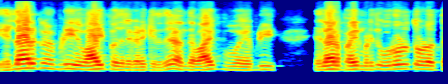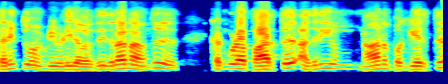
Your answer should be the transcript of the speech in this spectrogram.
எல்லாருக்கும் எப்படி வாய்ப்பு அதில் கிடைக்கிறது அந்த வாய்ப்பு எப்படி எல்லாரும் பயன்படுத்தி ஒரு ஒருத்தரோட தனித்துவம் எப்படி வெளியில் வருது இதெல்லாம் நான் வந்து கண்கூடாக பார்த்து அதுலேயும் நானும் பங்கேற்று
